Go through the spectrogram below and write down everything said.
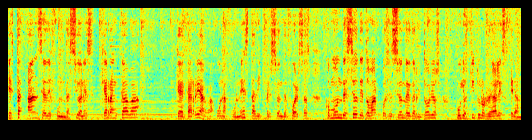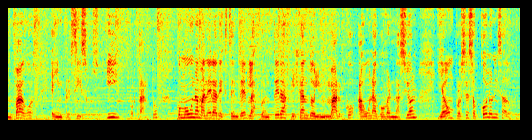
esta ansia de fundaciones que arrancaba que acarreaba una funesta dispersión de fuerzas como un deseo de tomar posesión de territorios cuyos títulos reales eran vagos e imprecisos y, por tanto, como una manera de extender las fronteras fijando el marco a una gobernación y a un proceso colonizador.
